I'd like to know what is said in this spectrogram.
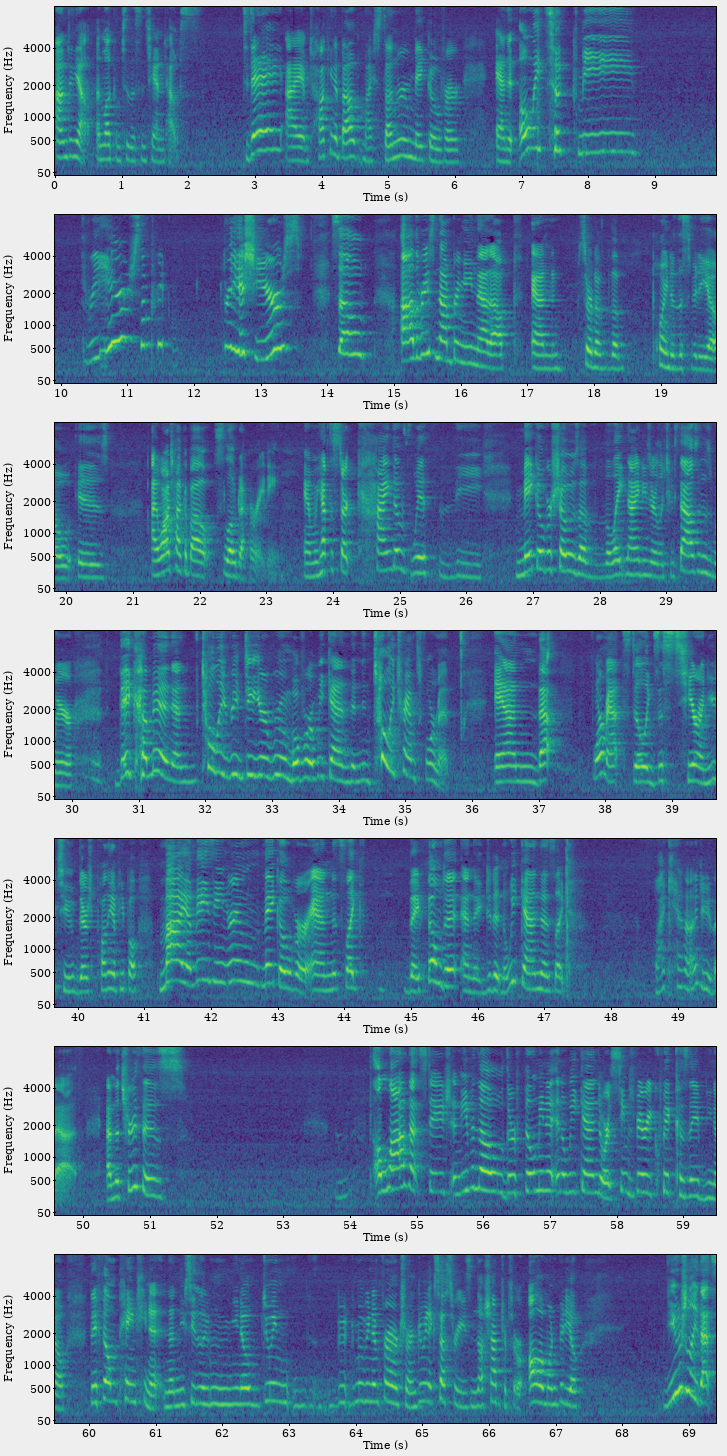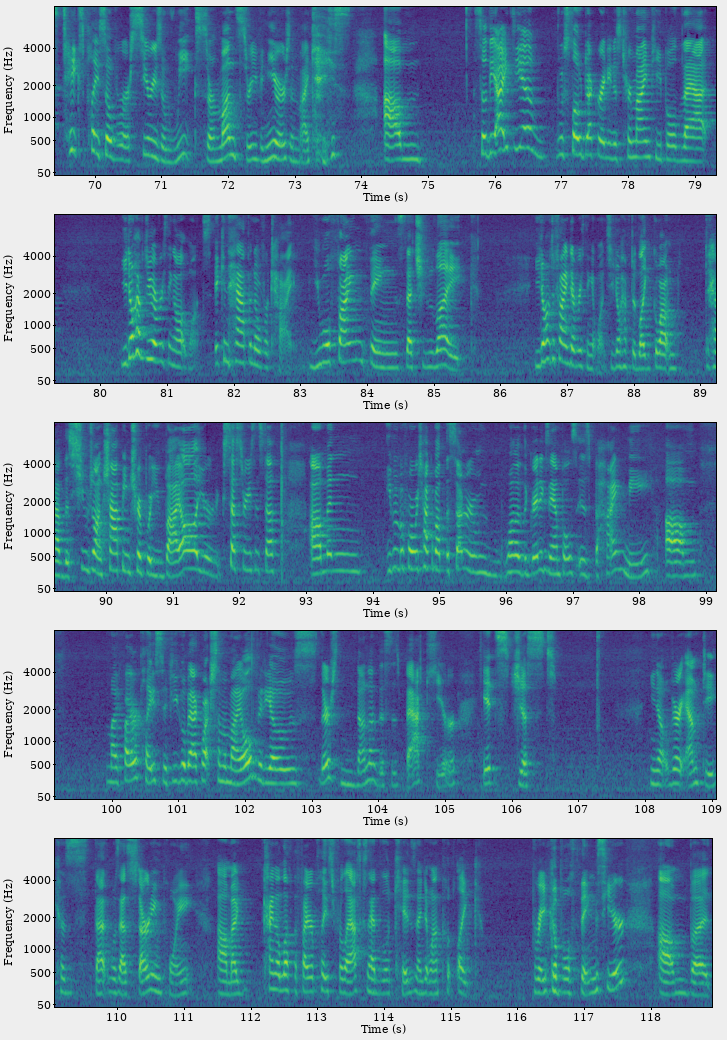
I'm Danielle, and welcome to this enchanted house. Today, I am talking about my sunroom makeover, and it only took me three years. I'm pretty three-ish years. So, uh, the reason I'm bringing that up, and sort of the point of this video, is I want to talk about slow decorating, and we have to start kind of with the makeover shows of the late 90s, early 2000s where they come in and totally redo your room over a weekend and, and totally transform it. And that format still exists here on YouTube. There's plenty of people, my amazing room makeover. And it's like they filmed it and they did it in a weekend. And it's like, why can't I do that? And the truth is, a lot of that stage, and even though they're filming it in a weekend, or it seems very quick because they've, you know, they film painting it, and then you see them, you know, doing, moving in furniture and doing accessories and the shop trips are all in one video. Usually that takes place over a series of weeks or months or even years in my case. Um, so the idea with slow decorating is to remind people that you don't have to do everything all at once. It can happen over time. You will find things that you like. You don't have to find everything at once. You don't have to like go out and have this huge long shopping trip where you buy all your accessories and stuff. Um, and even before we talk about the sunroom, one of the great examples is behind me. Um, my fireplace, if you go back watch some of my old videos, there's none of this is back here. It's just, you know, very empty because that was as starting point. Um, I kind of left the fireplace for last because I had little kids and I didn't want to put like breakable things here. Um, but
